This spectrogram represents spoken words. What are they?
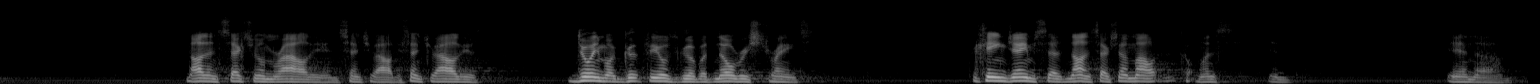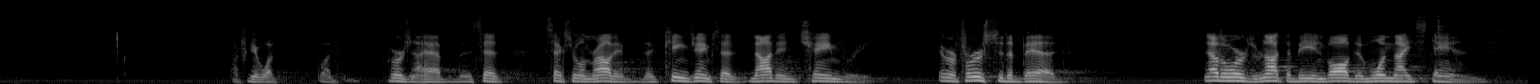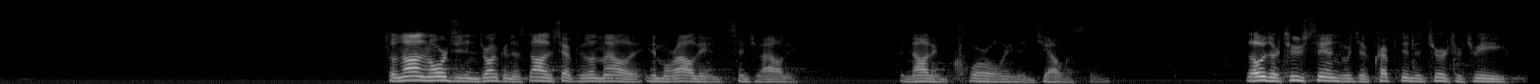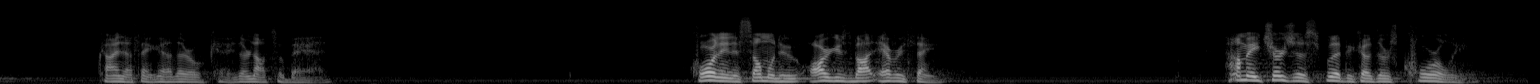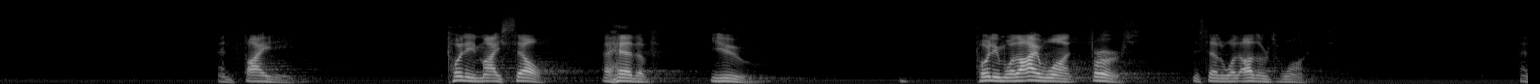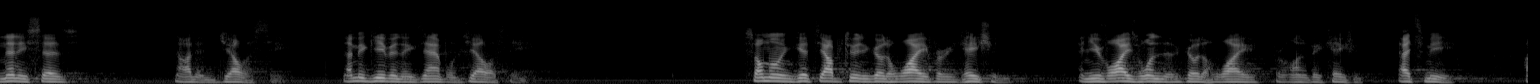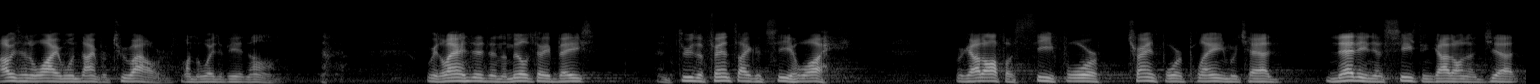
Not in sexual immorality and sensuality. Sensuality is doing what good, feels good with no restraints. The King James says, not in sexual immorality, in, in uh, I forget what, what version I have, but it says sexual immorality. The King James says, not in chambering. It refers to the bed. In other words, we're not to be involved in one night stands. So, not in orgies and drunkenness, not in sexual immorality and sensuality, and not in quarreling and jealousy. Those are two sins which have crept in the church, which we kind of think, oh, they're okay, they're not so bad. Quarreling is someone who argues about everything. How many churches are split because there's quarreling and fighting, putting myself ahead of you, putting what I want first instead of what others want. And then he says, not in jealousy. Let me give you an example of jealousy. Someone gets the opportunity to go to Hawaii for vacation and you've always wanted to go to Hawaii for, on a vacation. That's me. I was in Hawaii one time for two hours on the way to Vietnam. we landed in the military base, and through the fence, I could see Hawaii. We got off a C 4 transport plane, which had netting as seats, and got on a jet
